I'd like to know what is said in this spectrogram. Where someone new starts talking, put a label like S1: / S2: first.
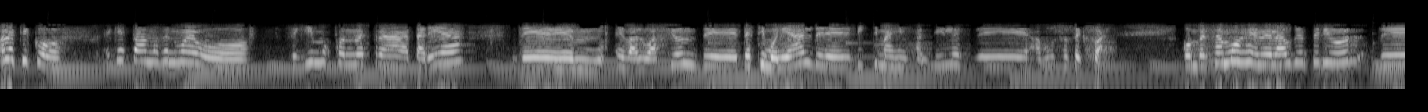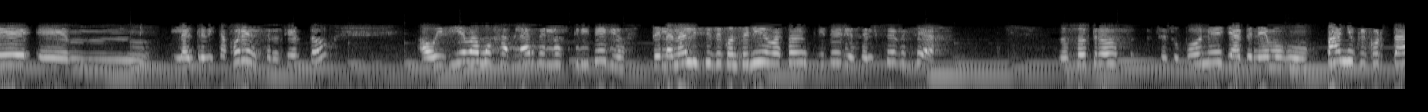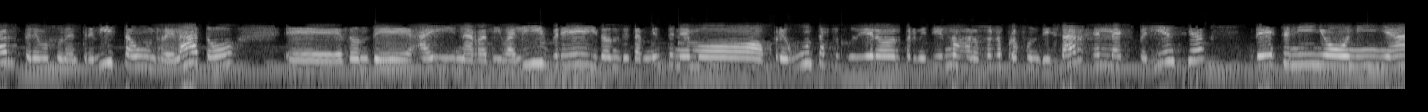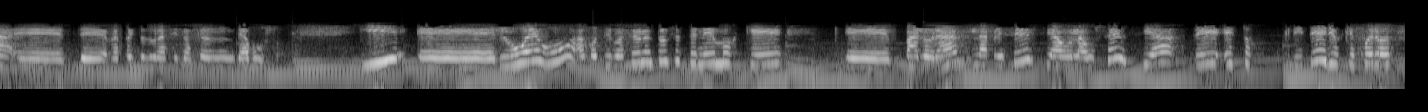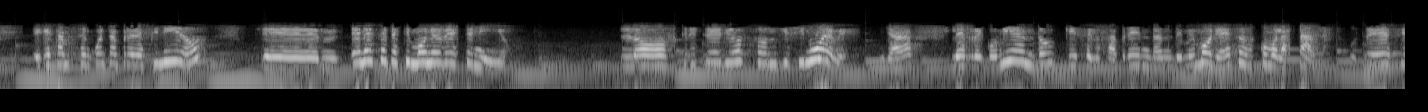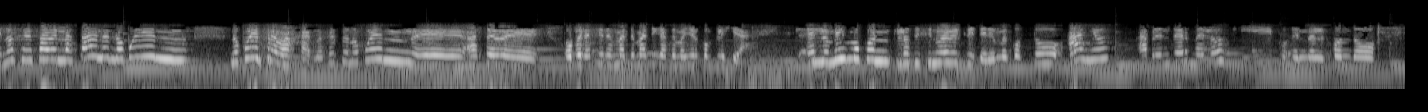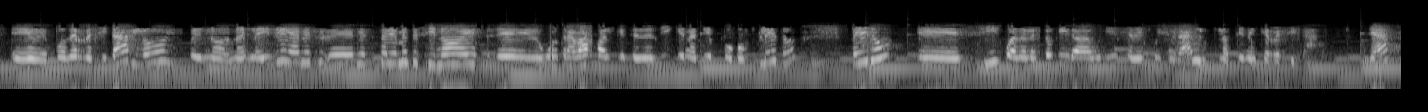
S1: Hola chicos, aquí estamos de nuevo. Seguimos con nuestra tarea de mm, evaluación de testimonial de víctimas infantiles de abuso sexual. Conversamos en el audio anterior de em, la entrevista forense, ¿no es cierto? Hoy día vamos a hablar de los criterios, del análisis de contenido basado en criterios, el CBCA. Nosotros, se supone, ya tenemos un paño que cortar, tenemos una entrevista, un relato, eh, donde hay narrativa libre y donde también tenemos preguntas que pudieron permitirnos a nosotros profundizar en la experiencia de este niño o niña eh, de, respecto de una situación de abuso. Y eh, luego, a continuación, entonces tenemos que eh, valorar la presencia o la ausencia de estos criterios que fueron eh, que están, se encuentran predefinidos eh, en este testimonio de este niño. Los criterios son 19, ¿ya? Les recomiendo que se los aprendan de memoria, eso es como las tablas. Ustedes si no se saben las tablas no pueden no pueden trabajar, ¿no es cierto? No pueden eh, hacer eh, operaciones matemáticas de mayor complejidad. Es lo mismo con los 19 criterios. Me costó años aprendérmelos y en el fondo eh, poder recitarlos. No, no es la idea eh, necesariamente, sino es un trabajo al que se dediquen a tiempo completo. Pero sí, cuando les toque ir a audiencia de juicio oral, los tienen que recitar. ¿Ya?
